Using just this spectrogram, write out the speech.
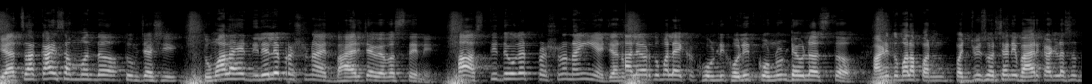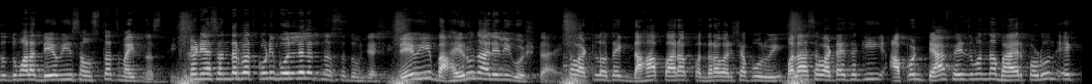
याचा काय संबंध तुमच्याशी? तुम्हाला हे दिलेले प्रश्न आहेत बाहेरच्या व्यवस्थेने. हा अस्तित्वगत प्रश्न नाहीये. जन्म आल्यावर तुम्हाला एका खोंडी खोलीत कोंडून ठेवलं असतं आणि तुम्हाला पंचवीस वर्षांनी बाहेर काढलं असतं तर तुम्हाला देव ही संस्थाच माहीत नसती. कारण या संदर्भात कोणी बोललेलंच नसतं तुमच्याशी. देव ही बाहेरून आलेली गोष्ट आहे. असं वाटलं होतं एक दहा बारा पंधरा वर्षापूर्वी. मला असं वाटायचं की आपण त्या फेजमधनं बाहेर पडून एक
